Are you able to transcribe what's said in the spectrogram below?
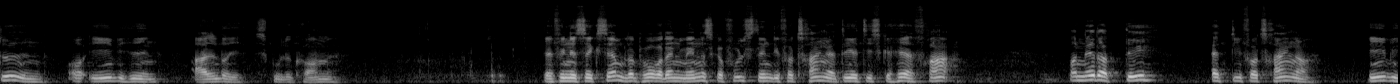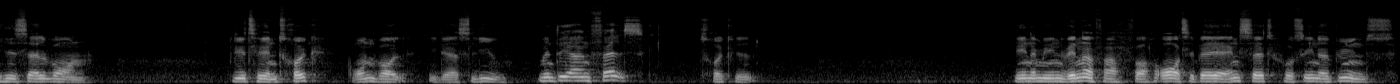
døden og evigheden aldrig skulle komme. Der findes eksempler på, hvordan mennesker fuldstændig fortrænger det, at de skal herfra. Og netop det, at de fortrænger evighedsalvoren, bliver til en tryg grundvold i deres liv. Men det er en falsk tryghed. En af mine venner fra for år tilbage er ansat hos en af byens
